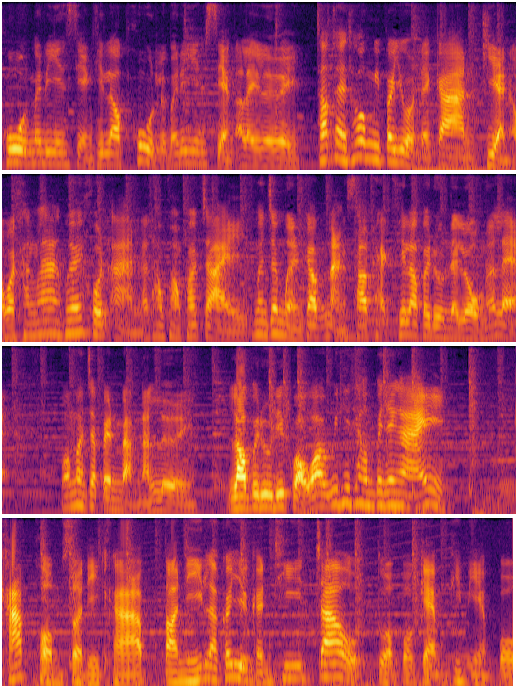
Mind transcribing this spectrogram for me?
พูด ไม่ได้ยินเสียงที่เราพูดหรือไม่ได้ยินเสียงอะไรเลย Subtitle มีประโยชน์ในการเขียนเอาไว้ข้างล่างเพื่อให้คนอ่านและทำความเข้าใจ มันจะเหมือนกับหนัง soundtrack ที่เราไปดูในโรงนั่นแหละว่ามันจะเป็นแบบนั้นเลย เราไปดูดีกว่าว่าวิธีทำเป็นยังไง ครับผมสวัสดีครับ ตอนนี้เราก็อยู่กันที่เจ้าตัวโปรแกรม Premiere Pro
